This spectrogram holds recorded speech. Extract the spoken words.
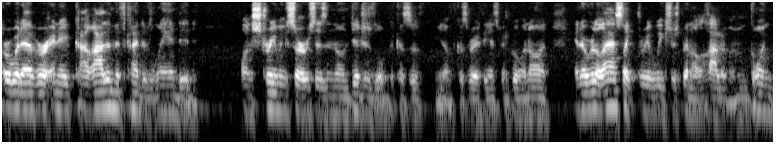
or whatever, and a lot of them have kind of landed on streaming services and on digital because of you know because of everything that's been going on. And over the last like three weeks, there's been a lot of them going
